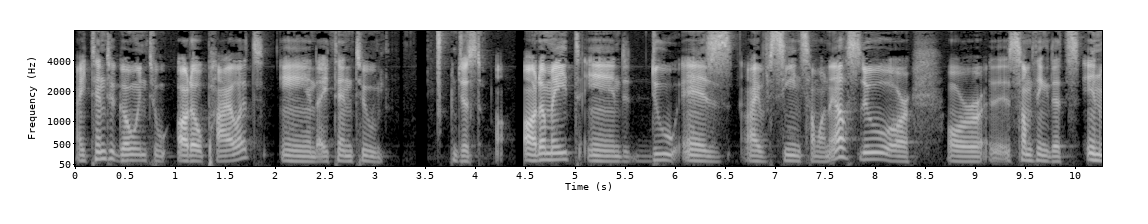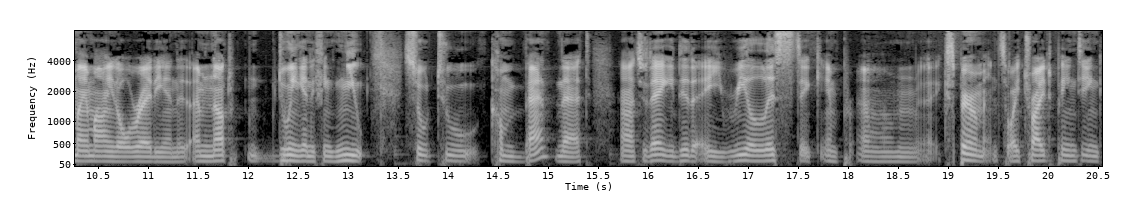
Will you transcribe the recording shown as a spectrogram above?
I tend to go into autopilot, and I tend to just automate and do as I've seen someone else do or or something that's in my mind already and I'm not doing anything new. So to combat that, uh, today I did a realistic imp- um, experiment. So I tried painting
